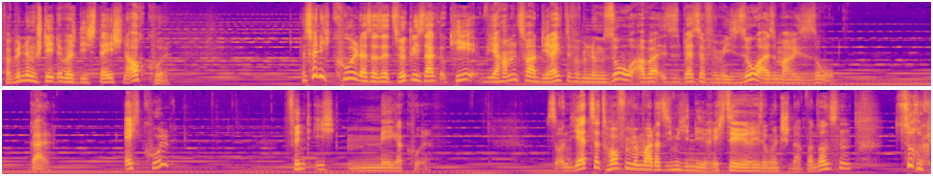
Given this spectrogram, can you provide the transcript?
Verbindung steht über die Station, auch cool. Das finde ich cool, dass er jetzt wirklich sagt, okay, wir haben zwar direkte Verbindung so, aber es ist besser für mich so, also mache ich es so. Geil. Echt cool. Finde ich mega cool. So, und jetzt hoffen wir mal, dass ich mich in die richtige Richtung entschieden habe. Ansonsten zurück.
